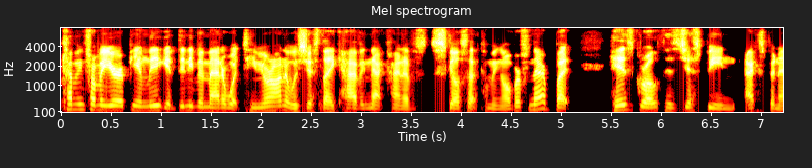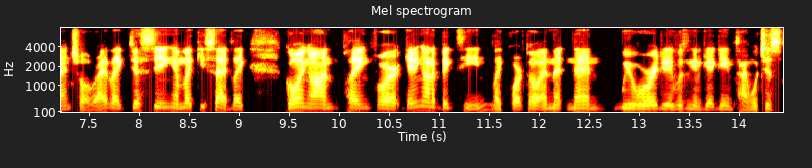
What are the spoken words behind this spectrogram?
coming from a european league it didn't even matter what team you're on it was just like having that kind of skill set coming over from there but his growth has just been exponential right? Like just seeing him like you said like going on playing for getting on a big team like porto and then, then we were worried he wasn't going to get game time which is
